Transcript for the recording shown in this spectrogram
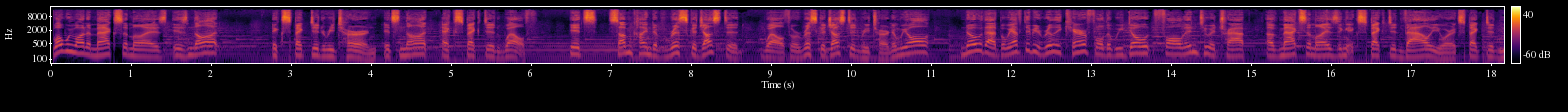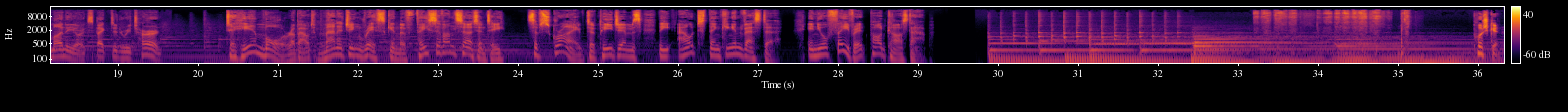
What we want to maximize is not expected return, it's not expected wealth. It's some kind of risk adjusted wealth or risk adjusted return. And we all know that, but we have to be really careful that we don't fall into a trap of maximizing expected value or expected money or expected return. To hear more about managing risk in the face of uncertainty, subscribe to PGIM's The Outthinking Investor in your favorite podcast app. Pushkin.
